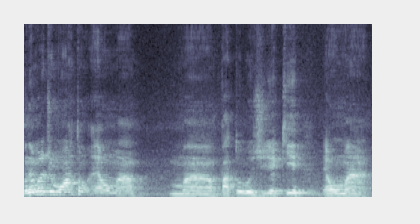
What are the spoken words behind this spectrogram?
O neuroma de Morton é uma, uma patologia que é uma,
